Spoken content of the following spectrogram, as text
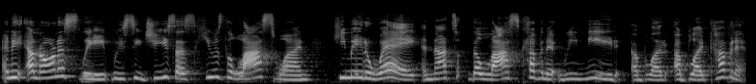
And, he, and honestly, we see Jesus, he was the last one. He made a way, and that's the last covenant we need a blood, a blood covenant.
